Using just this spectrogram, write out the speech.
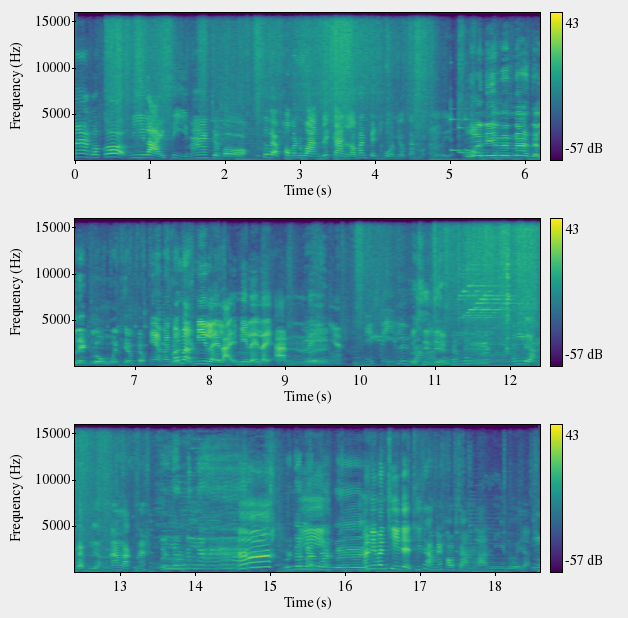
มากแล้วก็มีหลายสีมากจะบอกคือแบบพอมันวางด้วยกัน แล้วมันเป็นโทนเดียวกันหมดเลยอะโอ้ยอันนี้น่าจะเล็กลงเมื่อเทียบกับเนี่ยมันต้องแบบมีหลาย ๆ มีหลาย ๆ อันอะไรอย่างเงี้ยนี่สีเหลือเอ้ยงสีเหลืองน่ารักเป็นเหลืองแบบเหลืองน่ารักนะเฮ้ยเหลืองน่ารัก อะ เฮ้ยน่ารักมากเลยอันนี้เป็นทีเด็ดที่ทำให้เขาสั่งร้านนี้เลยอะ เอ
